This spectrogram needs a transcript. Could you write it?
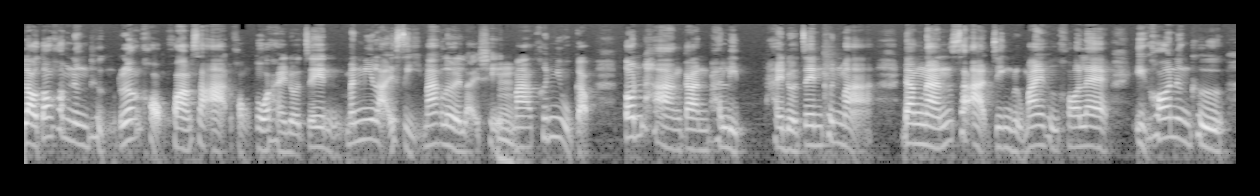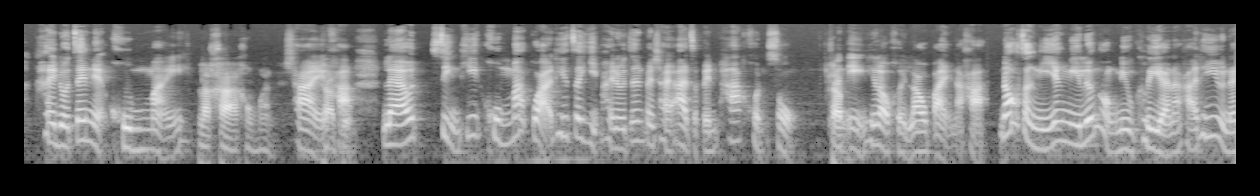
เราต้องคำนึงถึงเรื่องของความสะอาดของตัวไฮโดรเจน มันมีหลายสีมากเลยหลายเฉดอืมมากขึ้นอยู่กับต้นทางการผลิตไฮโดรเจนขึ้นมา ดังนั้นสะอาดจริงหรือไม่คือข้อแรก อีกข้อหนึ่งคือไฮโดรเจนเนี่ยคุ้มไหม ราคาของมัน ใช่ครับผค่ะมแล้วสิ่งที่คุ้มมากกว่าที่จะหยิบไฮโดรเจนไปใช้อาจจะเป็นภาคขนส่งครับ นั่นเองที่เราเคยเล่าไปนะคะ นอกจากนี้ยังมีเรื่องของนิวเคลียร์นะคะ ที่อยู่ใน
